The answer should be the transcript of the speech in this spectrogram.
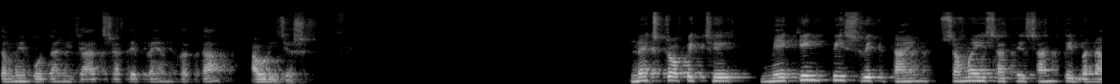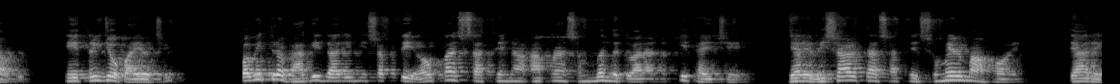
તમે પોતાની જાત સાથે પ્રેમ કરતા આવડી જશે. નેક્સ્ટ ટોપિક છે મેકિંગ પીસ વિથ ટાઈમ સમય સાથે શાંતિ બનાવવી. એ ત્રીજો પાયો છે. પવિત્ર ભાગીદારીની શક્તિ અવકાશ સાથેના આપણા સંબંધ દ્વારા નક્કી થાય છે. જ્યારે વિશાળતા સાથે સુમેળમાં હોય, ત્યારે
